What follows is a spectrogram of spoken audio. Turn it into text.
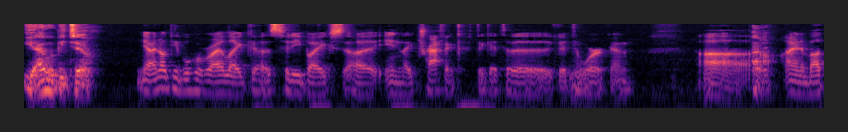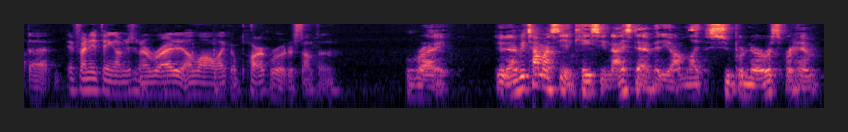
Yeah, I would be too. Yeah, I know people who ride like uh, city bikes uh, in like traffic to get to get to work, and uh, I ain't about that. If anything, I'm just gonna ride it along like a park road or something. Right. Dude, every time I see a Casey Neistat video, I'm like super nervous for him.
